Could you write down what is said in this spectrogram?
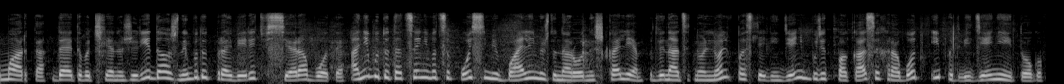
марта. До этого члены жюри должны будут проверить все работы. Они будут оцениваться по 7-бальной международной шкале. В 12.00 в последний день будет показ их работ и подведение итогов.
